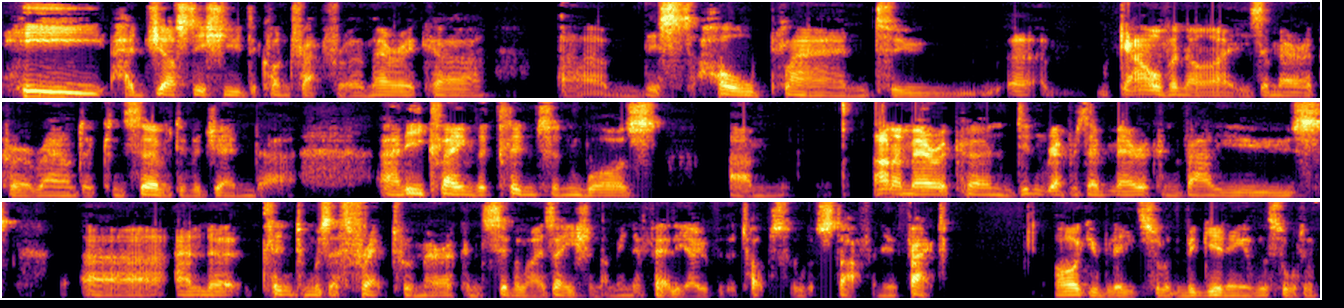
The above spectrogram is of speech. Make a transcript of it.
He had just issued the contract for America, um, this whole plan to uh, galvanize America around a conservative agenda. And he claimed that Clinton was um, un American, didn't represent American values, uh, and that Clinton was a threat to American civilization. I mean, a fairly over the top sort of stuff. And in fact, arguably, sort of the beginning of the sort of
